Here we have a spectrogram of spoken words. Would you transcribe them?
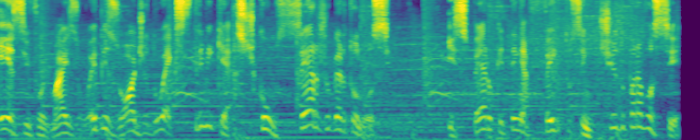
Esse foi mais um episódio do Extreme Cast com Sérgio Bertolucci. Espero que tenha feito sentido para você,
